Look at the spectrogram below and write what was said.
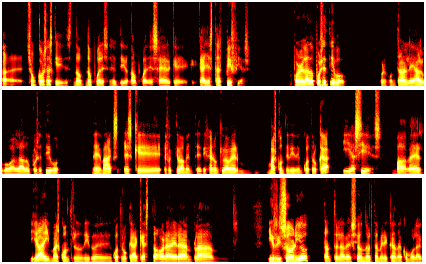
ah, son cosas que dices, no, no puede ser, tío, no puede ser que, que haya estas pifias. Por el lado positivo, por encontrarle algo al lado positivo, de Max es que efectivamente dijeron que iba a haber más contenido en 4K y así es. Va a haber y hay más contenido en 4K que hasta ahora era en plan irrisorio, tanto en la versión norteamericana como la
